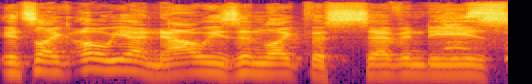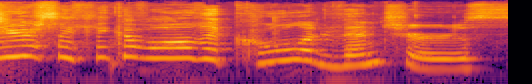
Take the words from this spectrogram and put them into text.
it's like oh yeah, now he's in like the Yeah, seventies. seriously, think of all the cool adventures.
